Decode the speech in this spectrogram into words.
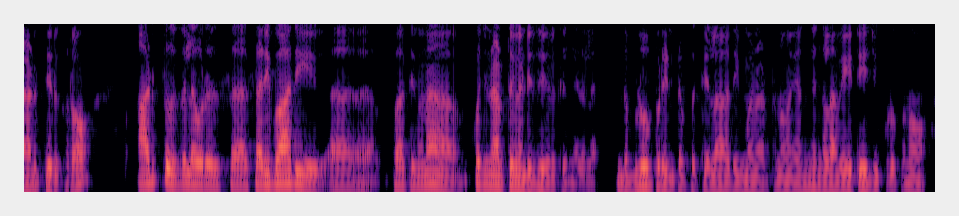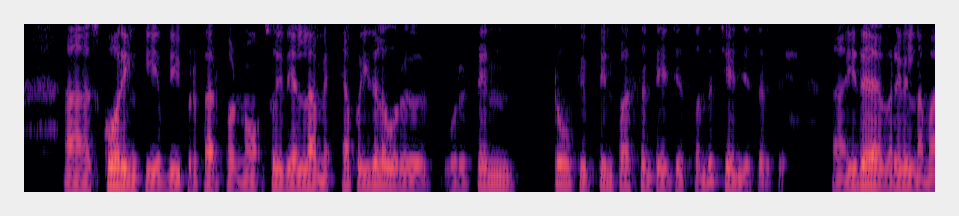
நடத்தியிருக்கிறோம் அடுத்து இதில் ஒரு ச சரிபாதி பார்த்திங்கன்னா கொஞ்சம் நடத்த வேண்டியது இருக்குங்க இதில். இந்த ப்ளூ பிரிண்ட்டை பற்றிலாம் அதிகமாக நடத்தணும். எங்கெங்கெல்லாம் வெயிட்டேஜ் கொடுக்கணும் ஸ்கோரிங்க்கு எப்படி ப்ரிப்பேர் பண்ணணும். ஸோ இது எல்லாமே. அப்போ இதில் ஒரு ஒரு டென் டு ஃபிஃப்டீன் பர்சன்டேஜஸ் வந்து சேஞ்சஸ் இருக்குது இதை விரைவில் நம்ம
